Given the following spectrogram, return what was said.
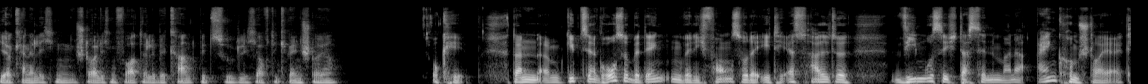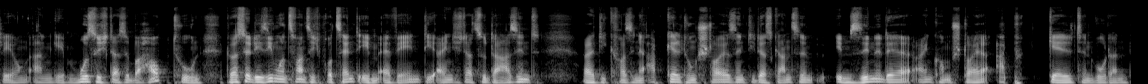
ja, keinerlichen steuerlichen Vorteile bekannt bezüglich auf die Quellensteuer. Okay, dann ähm, gibt es ja große Bedenken, wenn ich Fonds oder ETS halte. Wie muss ich das denn in meiner Einkommensteuererklärung angeben? Muss ich das überhaupt tun? Du hast ja die 27 Prozent eben erwähnt, die eigentlich dazu da sind, äh, die quasi eine Abgeltungssteuer sind, die das Ganze im Sinne der Einkommensteuer abgelten, wo dann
